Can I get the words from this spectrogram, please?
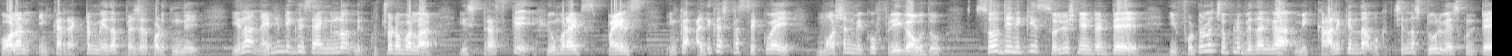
కోలన్ ఇంకా రెక్టం మీద ప్రెషర్ పడుతుంది. ఇలా నైంటీ డిగ్రీస్ యాంగిల్లో మీరు కూర్చోవడం వల్ల ఈ స్ట్రెస్కి హ్యూమరైడ్స్ పైల్స్ ఇంకా అధిక స్ట్రెస్ ఎక్కువై మోషన్ మీకు ఫ్రీగా అవ్వదు. సో దీనికి సొల్యూషన్ ఏంటంటే ఈ ఫోటోలో చూపిన విధంగా మీ కాలి కింద ఒక చిన్న స్టూల్ వేసుకుంటే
